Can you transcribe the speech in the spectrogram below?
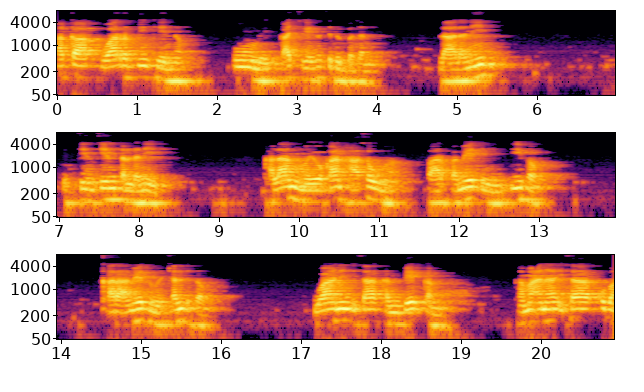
أكا واربين كنا أومي. كأتش كيف تدبتني. لالني ittiin xiinxallanii kalaamuma yookaan haasawuma faarfameetiin dhiifamu qaraameetuma cal'isamu waanin isaa kan beekamne ka macnaa isaa quba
